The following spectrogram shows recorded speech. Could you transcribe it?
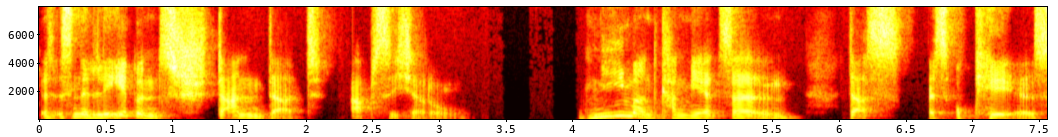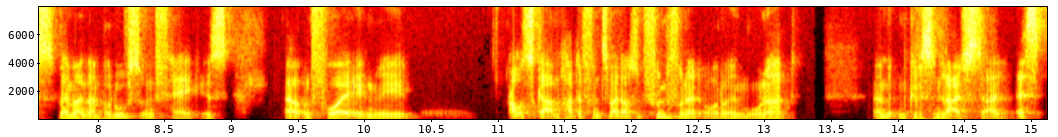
Das ist eine Lebensstandard-Absicherung. Niemand kann mir erzählen, dass es okay ist, wenn man dann berufsunfähig ist äh, und vorher irgendwie Ausgaben hatte von 2500 Euro im Monat, äh, mit einem gewissen Lifestyle, es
